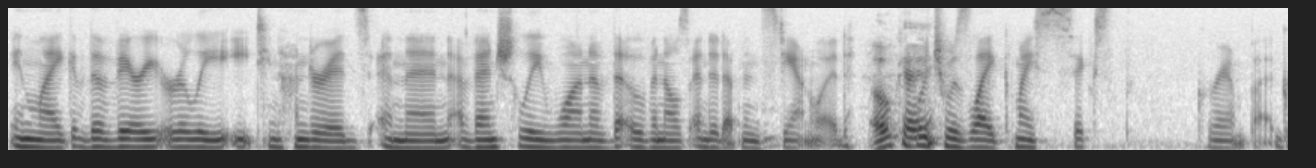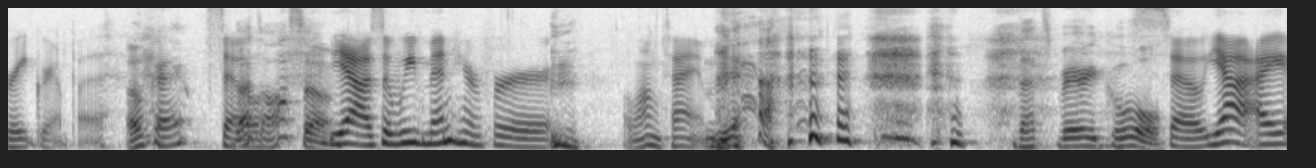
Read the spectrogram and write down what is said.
in like the very early 1800s, and then eventually one of the Ovanels ended up in Stanwood. Okay. which was like my sixth grandpa, great grandpa. Okay. So That's awesome. Yeah, so we've been here for a long time. Yeah. That's very cool. So yeah, I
